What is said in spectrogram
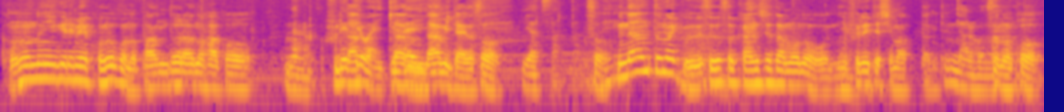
このぬいぐるみはこの子のパンドラの箱なるほど触れてはいけなたんだいみたいなそう。やつだっそう、ね。なんとなく薄々感じてたものに触れてしまったみたいな。なるほど。そのこ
